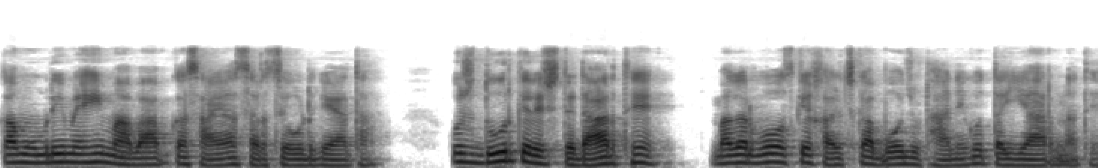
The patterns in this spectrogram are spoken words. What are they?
کم عمری میں ہی ماں باپ کا سایہ سر سے اٹھ گیا تھا۔ کچھ دور کے رشتہ دار تھے، مگر وہ اس کے خرچ کا بوجھ اٹھانے کو تیار نہ تھے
